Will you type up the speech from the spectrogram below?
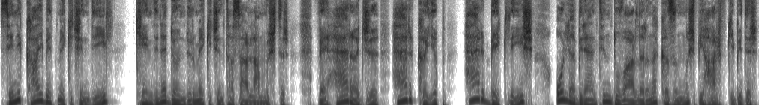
seni kaybetmek için değil, kendine döndürmek için tasarlanmıştır ve her acı, her kayıp, her bekleyiş o labirentin duvarlarına kazınmış bir harf gibidir.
